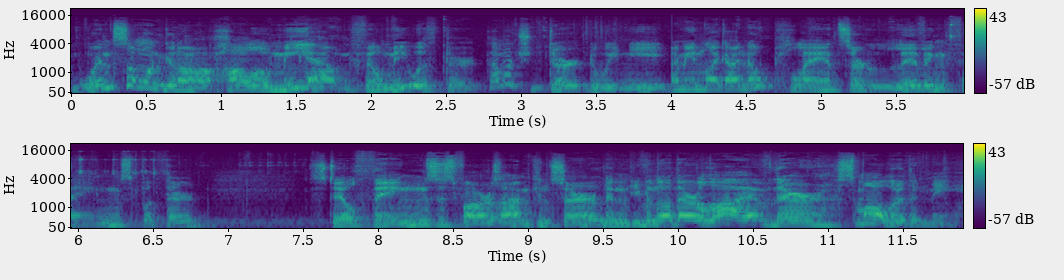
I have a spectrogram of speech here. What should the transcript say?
when's someone gonna hollow me out and fill me with dirt? How much dirt do we need? I mean, like, I know plants are living things, but they're still things as far as I'm concerned, and even though they're alive, they're smaller than me,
